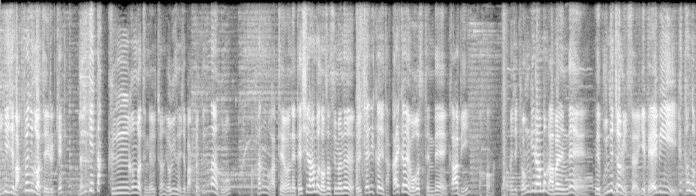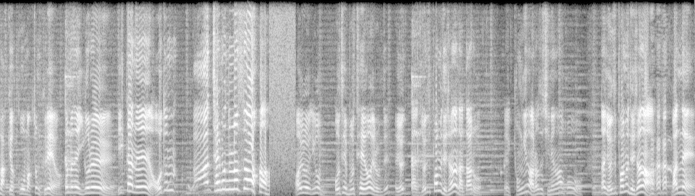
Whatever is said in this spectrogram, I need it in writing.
이게 이제 막변인 것 같아 이렇게 이게 딱 그건 것 같은데 그쵸 여기서 이제 막변 끝나고 막 하는 것 같아요 네 대시를 한번더 썼으면은 여기 젤리까지 다 깔끔하게 먹었을 텐데 까비 어. 이제 경기를 한번 가봤는데 근데 문제점이 있어요 이게 맵이 패턴도 바뀌었고 막 좀 그래요 그러면은 이거를 일단은 어둠 아 잘못 눌렀어 아 이거 이거 어떻게 못해요 여러분들 연, 아, 연습하면 되잖아 난 따로 그냥 경기는 알아서 진행하고 난 연습하면 되잖아. 맞네.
